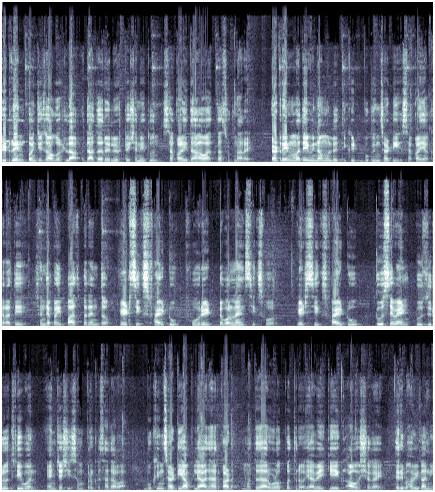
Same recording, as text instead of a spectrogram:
ही ट्रेन पंचवीस ऑगस्टला दादर रेल्वे स्टेशन येथून सकाळी दहा वाजता सुटणार आहे. या ट्रेनमध्ये विनामूल्य तिकीट बुकिंगसाठी सकाळी अकरा ते संध्याकाळी पाचपर्यंत eight six five two four eight double nine six four eight six five two two seven two zero three one यांच्याशी संपर्क साधावा. बुकिंगसाठी आपले आधार कार्ड मतदार ओळखपत्र यापैकी एक आवश्यक आहे. तरी भाविकांनी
